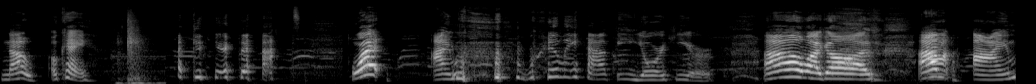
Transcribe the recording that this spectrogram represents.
No. Okay. I can hear that. What? I'm really happy you're here. Oh my god. I'm Uh, I'm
